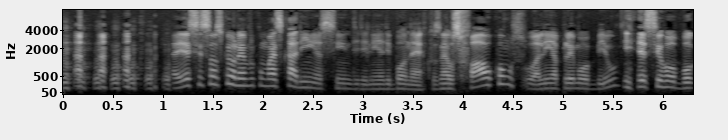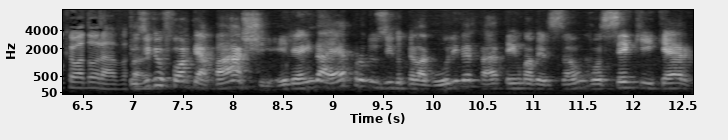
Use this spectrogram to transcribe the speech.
Esses são os que eu lembro com mais carinho, assim, de linha de bonecos, né? Os Falcons, a linha Playmobil e esse robô que eu adorava. Inclusive o Forte Apache, ele ainda é produzido pela Gulliver, tá? Tem uma versão. Você que quer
